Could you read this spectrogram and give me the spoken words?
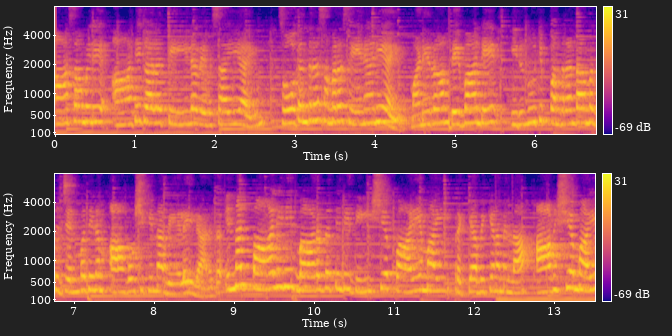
ആസാമിലെ ആദ്യകാല തേയില വ്യവസായിയായും സ്വാതന്ത്ര്യ സമര സേനാനിയായും മണിറാം ദേവാന്റെ ഇരുന്നൂറ്റി പന്ത്രണ്ടാമത് ജന്മദിനം ആഘോഷിക്കുന്ന വേളയിലാണിത്. എന്നാൽ പാലിനെ ഭാരതത്തിന്റെ ദേശീയ പായമായി പ്രഖ്യാപിക്കണമെന്ന ആവശ്യമായി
